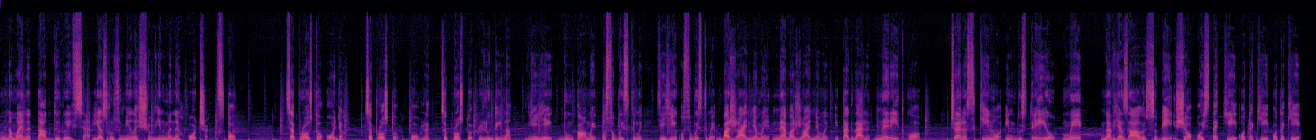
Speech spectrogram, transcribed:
на мене так дивився, і я зрозуміла, що він мене хоче. Стоп. Це просто одяг, це просто погляд, це просто людина її думками особистими, її особистими бажаннями, небажаннями і так далі. Нерідко через кіноіндустрію ми нав'язали собі, що ось такі, отакі, отакі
